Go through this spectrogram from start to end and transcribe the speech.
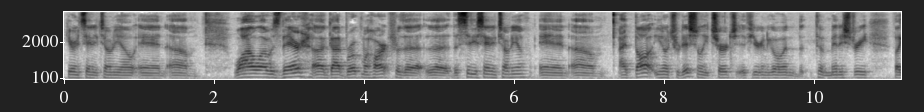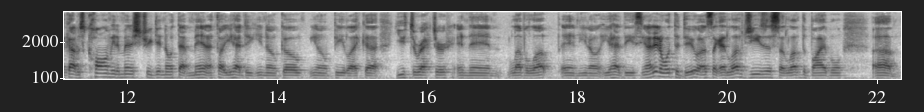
here in San Antonio. And um, while I was there, uh, God broke my heart for the, the, the city of San Antonio. And um, I thought, you know, traditionally church, if you're going to go into ministry, like God was calling me to ministry, didn't know what that meant. I thought you had to, you know, go, you know, be like a youth director and then level up. And you know, you had these. You know, I didn't know what to do. I was like, I love Jesus. I love the Bible. Um,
